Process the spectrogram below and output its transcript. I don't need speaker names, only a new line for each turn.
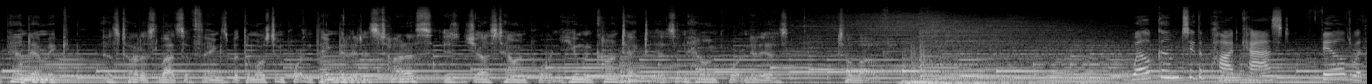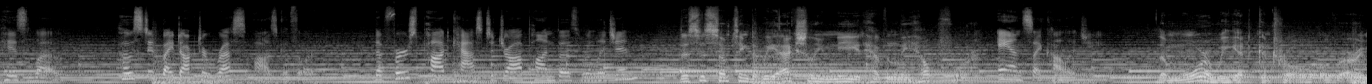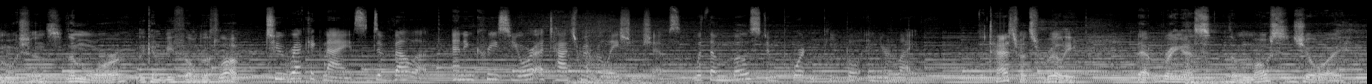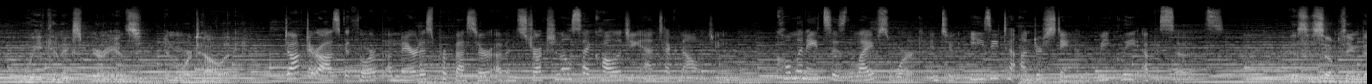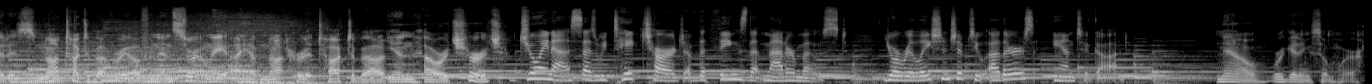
pandemic has taught us lots of things, but the most important thing that it has taught us is just how important human contact is and how important it is to love.
Welcome to the podcast Filled with His Love, hosted by Dr. Russ Osguthorpe, the first podcast to draw upon both religion.
This is something that we actually need heavenly help for.
And psychology
the more we get control over our emotions, the more we can be filled with love.
To recognize, develop, and increase your attachment relationships with the most important people in your life.
Attachments really that bring us the most joy we can experience in mortality.
Dr. Osguthorpe, Emeritus Professor of Instructional Psychology and Technology, culminates his life's work into easy to understand weekly episodes.
This is something that is not talked about very often, and certainly I have not heard it talked about in our church.
Join us as we take charge of the things that matter most your relationship to others and to God.
Now we're getting somewhere.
